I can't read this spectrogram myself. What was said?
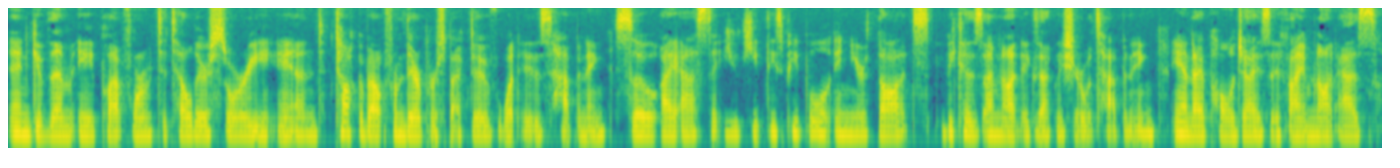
and give them a platform to tell their story and talk about from their perspective what is happening. So I ask that you keep these people in your thoughts because I'm not exactly sure what's happening. And I apologize if I am not as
